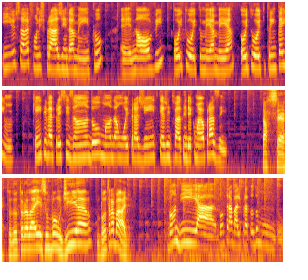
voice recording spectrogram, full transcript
E os telefones para agendamento é 98866-8831. Quem estiver precisando, manda um oi para a gente que a gente vai atender com o maior prazer. Tá certo. Doutora Laís, um bom dia, um bom trabalho. Bom dia, bom trabalho para todo mundo.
